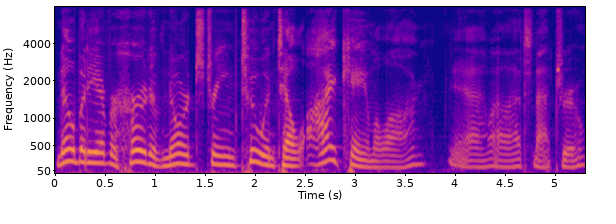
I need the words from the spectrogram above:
Nobody ever heard of Nord Stream 2 until I came along. Yeah, well, that's not true.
